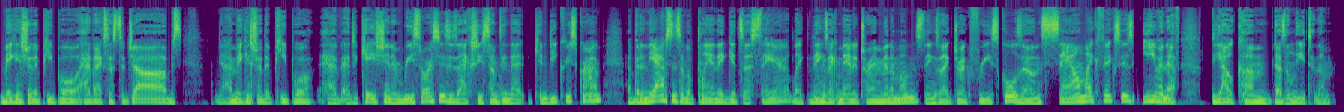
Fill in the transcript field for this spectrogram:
making sure that people have access to jobs, yeah, making sure that people have education and resources is actually something that can decrease crime. Uh, but in the absence of a plan that gets us there, like things like mandatory minimums, things like drug free school zones sound like fixes, even if the outcome doesn't lead to them.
